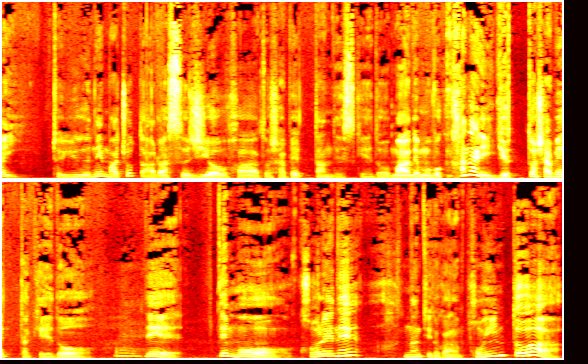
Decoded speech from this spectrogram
はい。というね、まあちょっとあらすじをファーと喋ったんですけど、まあでも僕かなりギュッと喋ったけど、うんで、でも、これね、なんていうのかな、ポイントは、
